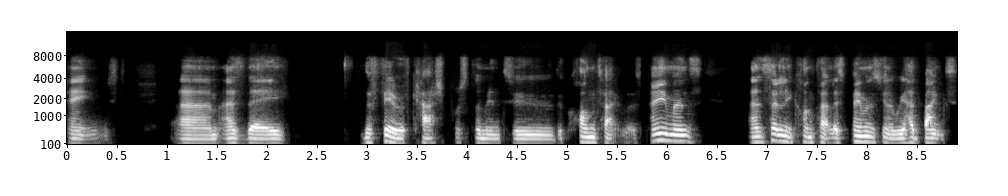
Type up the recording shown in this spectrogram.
changed um, as they the fear of cash pushed them into the contactless payments and suddenly contactless payments you know we had banks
